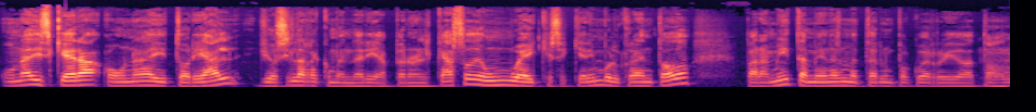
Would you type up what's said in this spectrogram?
una disquera o una editorial, yo sí la recomendaría, pero en el caso de un güey que se quiere involucrar en todo, para mí también es meterle un poco de ruido a todo.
